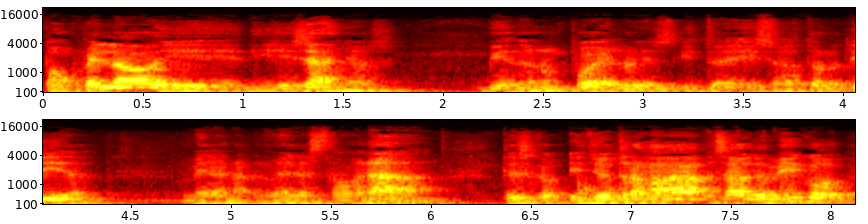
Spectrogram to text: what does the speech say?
para un pelado de 16 años viviendo en un pueblo y, y, y eso todos los días. Me ganaba, no me gastaba nada. Entonces yo trabajaba sábado y domingo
